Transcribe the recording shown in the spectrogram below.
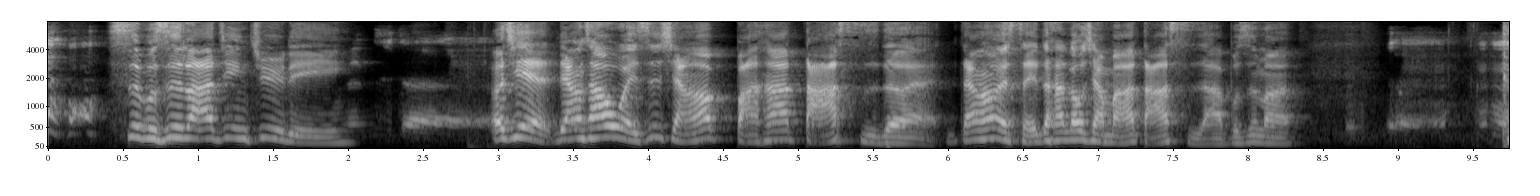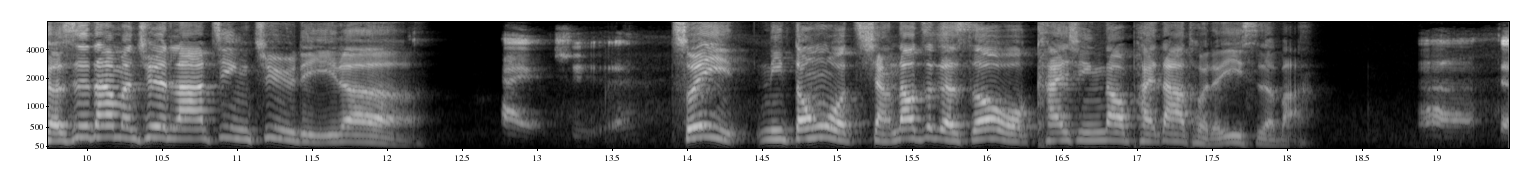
是不是拉近距离？而且梁朝伟是想要把他打死的，哎，梁朝伟谁的他都想把他打死啊，不是吗？可是他们却拉近距离了，太有趣了。所以你懂我想到这个时候我开心到拍大腿的意思了吧？呃，对，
